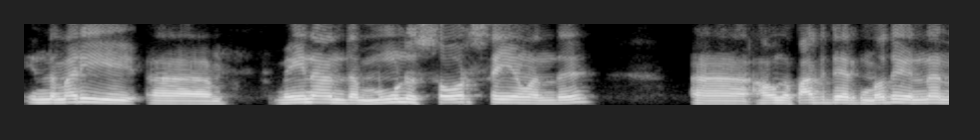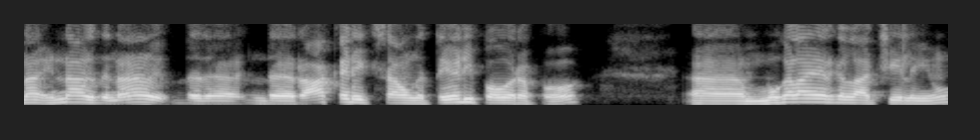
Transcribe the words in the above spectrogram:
இந்த மாதிரி மெயினாக இந்த மூணு சோர்ஸையும் வந்து அவங்க பார்த்துட்டே இருக்கும்போது என்னென்னா என்ன ஆகுதுன்னா இந்த இந்த ராக்கெடிக்ஸ் அவங்க தேடி போகிறப்போ முகலாயர்கள் ஆட்சியிலையும்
